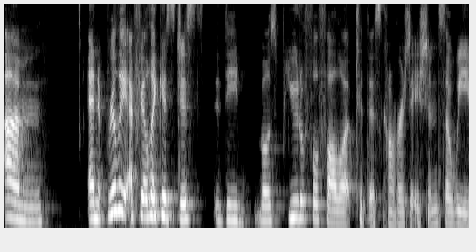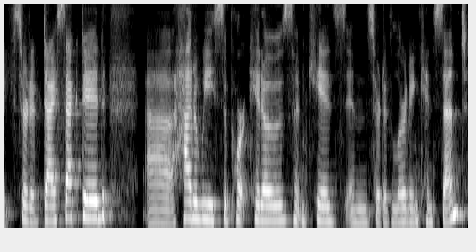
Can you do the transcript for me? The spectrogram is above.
Um, and really i feel like it's just the most beautiful follow-up to this conversation. So we've sort of dissected uh, how do we support kiddos and kids in sort of learning consent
